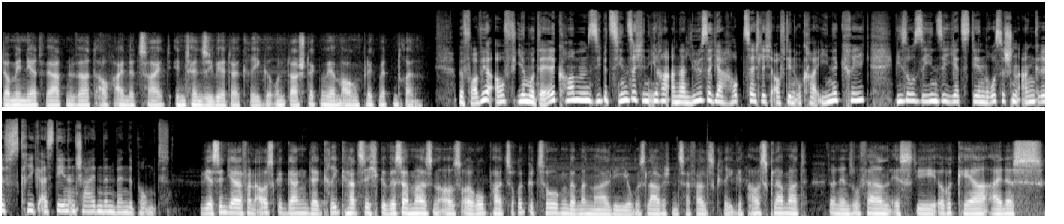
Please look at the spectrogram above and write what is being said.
dominiert werden wird, auch eine Zeit intensivierter Kriege. Und da stecken wir im Augenblick mittendrin. Bevor wir auf Ihr Modell kommen, Sie beziehen sich in Ihrer Analyse ja hauptsächlich auf den Ukraine-Krieg. Wieso sehen Sie jetzt den russischen Angriffskrieg als den entscheidenden Wendepunkt? Wir sind ja davon ausgegangen, der Krieg hat sich gewissermaßen aus Europa zurückgezogen, wenn man mal die jugoslawischen Zerfallskriege ausklammert. Und insofern ist die Rückkehr eines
